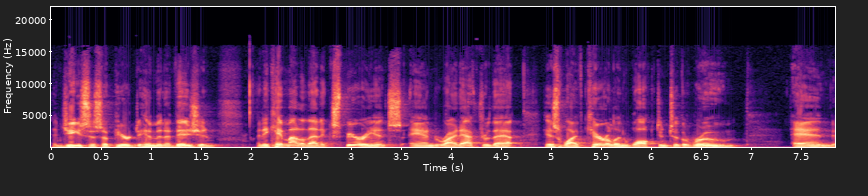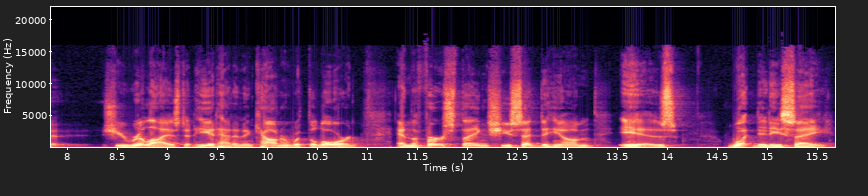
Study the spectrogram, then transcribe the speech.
and Jesus appeared to him in a vision, and he came out of that experience, and right after that, his wife Carolyn walked into the room and she realized that he had had an encounter with the Lord. And the first thing she said to him is, What did he say?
